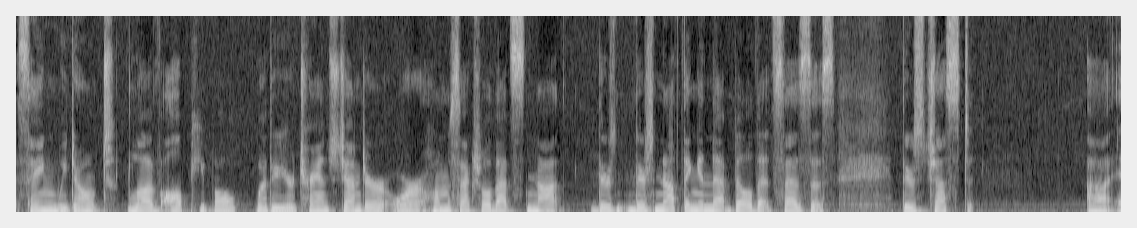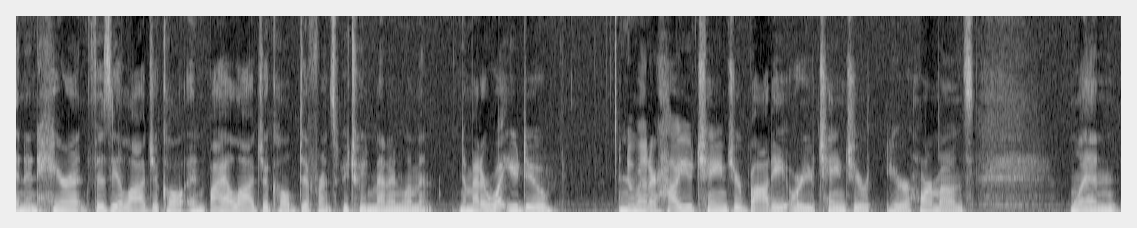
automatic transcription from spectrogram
saying we don't love all people, whether you're transgender or homosexual. That's not there's there's nothing in that bill that says this there's just uh, an inherent physiological and biological difference between men and women. No matter what you do, no matter how you change your body or you change your, your hormones, when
